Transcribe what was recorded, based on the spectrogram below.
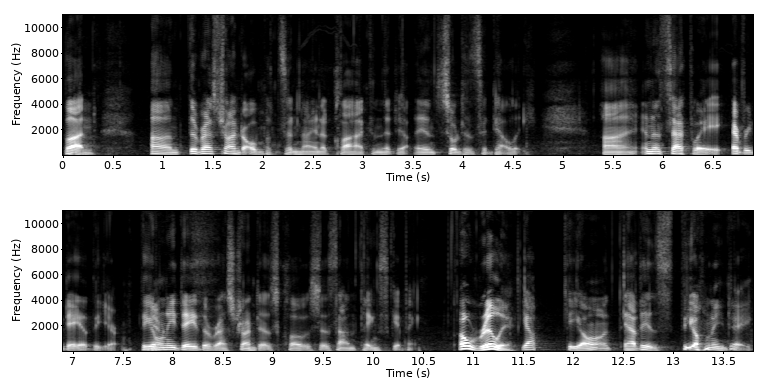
but Mm-hmm. um, the restaurant opens at nine o'clock and the and so does the deli, uh, and it's that way every day of the year. The Yeah. only day the restaurant is closed is on Thanksgiving. Oh, really? Yep, the only, that is the only day.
